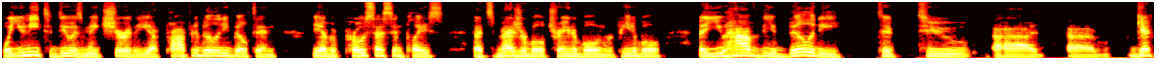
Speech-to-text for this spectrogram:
What you need to do is make sure that you have profitability built in, that you have a process in place that's measurable, trainable, and repeatable, that you have the ability to to uh, uh, get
